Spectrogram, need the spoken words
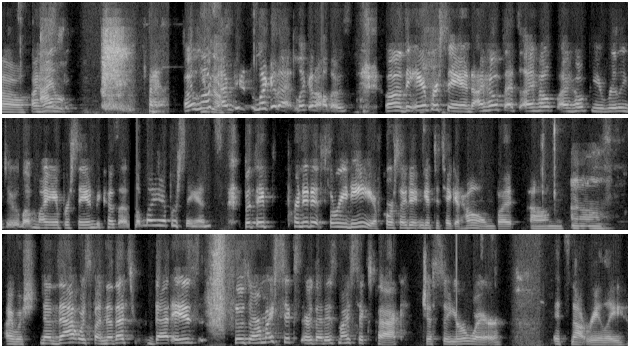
Oh, I hope. Oh, look! I mean, look at that! Look at all those. Uh, the ampersand. I hope that's. I hope. I hope you really do love my ampersand because I love my ampersands. But they printed it 3D. Of course, I didn't get to take it home, but um, oh. I wish. Now that was fun. Now that's that is. Those are my six, or that is my six pack. Just so you're aware it's not really.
